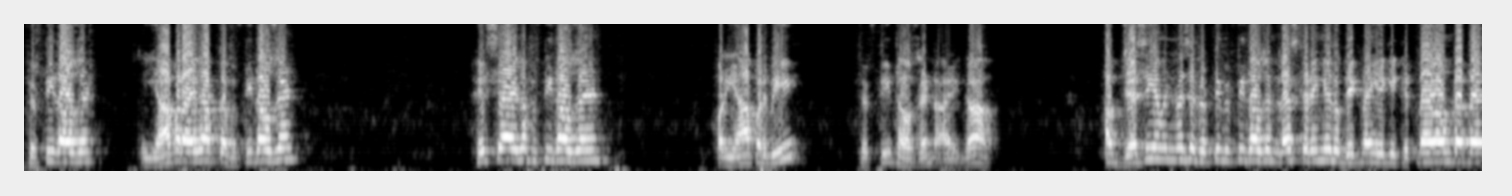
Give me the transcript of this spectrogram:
फिफ्टी थाउज़ेंड तो यहाँ पर आएगा आपका फिफ्टी थाउज़ेंड फिर से आएगा फिफ्टी थाउज़ेंड और यहाँ पर भी फिफ्टी थाउज़ेंड आएगा। अब जैसे ही हम इनमें से फिफ्टी फिफ्टी थाउज़ेंड लेस करेंगे तो देखना ही है कि कितना अमाउंट आता है।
